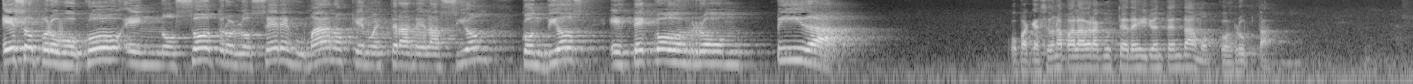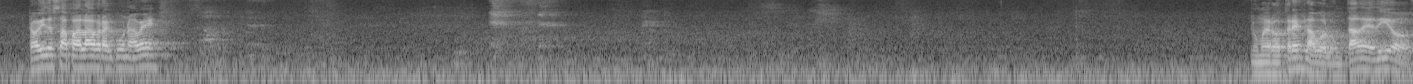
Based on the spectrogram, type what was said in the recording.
Eso provocó en nosotros los seres humanos que nuestra relación con Dios esté corrompida. O para que sea una palabra que ustedes y yo entendamos, corrupta. ¿Ha oído esa palabra alguna vez? Número tres, la voluntad de Dios.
